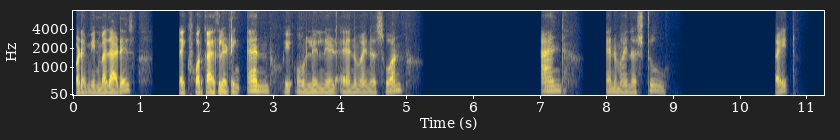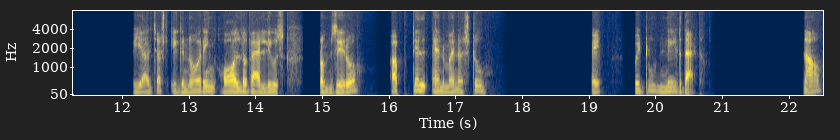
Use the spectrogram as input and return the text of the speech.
What i mean by that is like for calculating n we only need n minus 1 and n minus 2 right? We are just ignoring all the values from 0 up till n minus 2 right? We don't need that. Now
